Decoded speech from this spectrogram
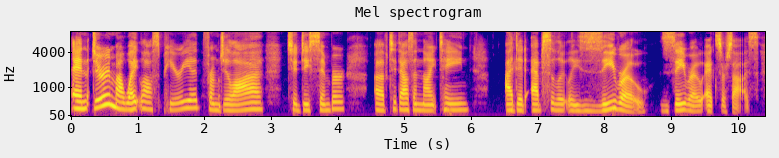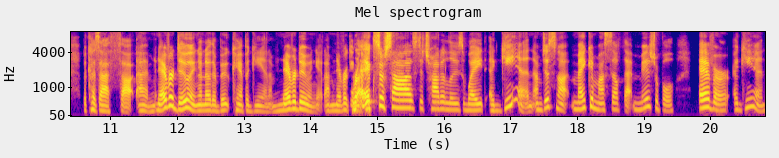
And during my weight loss period from July to December of 2019, I did absolutely zero, zero exercise because I thought, I'm never doing another boot camp again. I'm never doing it. I'm never going Right. to exercise to try to lose weight again. I'm just not making myself that miserable ever again.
